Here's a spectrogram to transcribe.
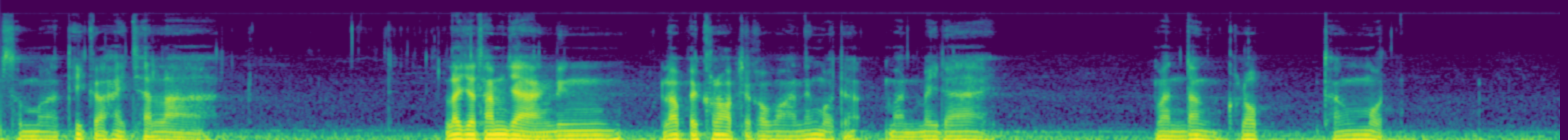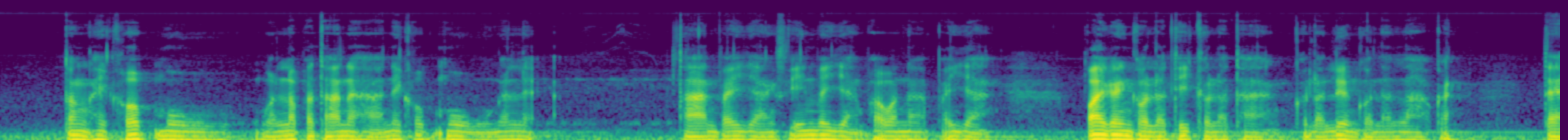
ำสมาธิก็ให้ฉลาด เราจะทำอย่างหนึ่งแล้วไปครอบจักรวาลทั้งหมดอะมันไม่ได้ มันต้องครบทั้งหมด ต้องให้ครบหมู่เหมือนรับประทานอาหารให้ครบหมู่นั่นแหละ ทานไปอย่างศีลไปอย่างภาวนาไปอย่างไปกันคนละทิศคนละทาง คนละเรื่องคนละราวกัน แต่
